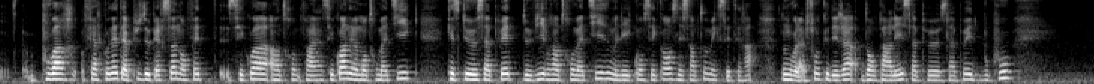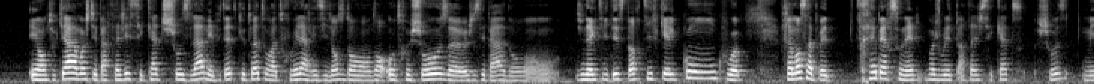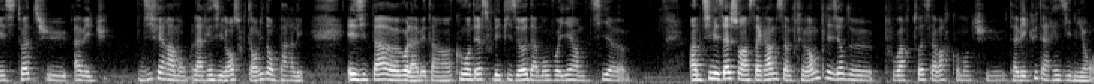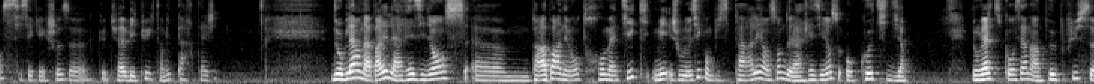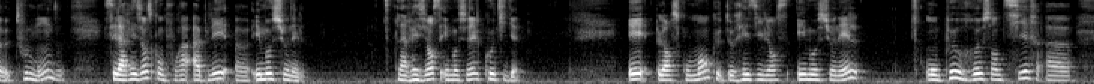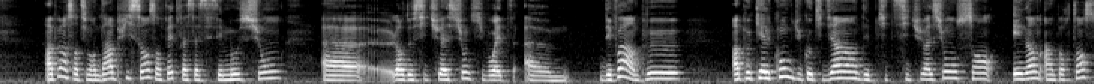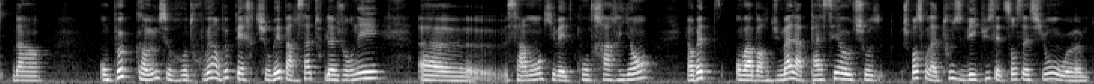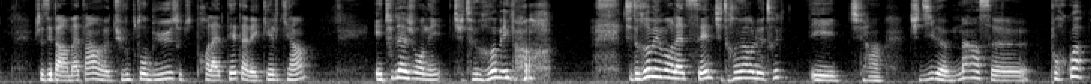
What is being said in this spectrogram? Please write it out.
pouvoir faire connaître à plus de personnes en fait c'est quoi un enfin c'est quoi un événement traumatique qu'est-ce que ça peut être de vivre un traumatisme, les conséquences, les symptômes, etc. Donc voilà, je trouve que déjà d'en parler, ça peut, ça peut être beaucoup. Et en tout cas, moi, je t'ai partagé ces quatre choses-là, mais peut-être que toi, tu auras trouvé la résilience dans, dans autre chose, euh, je sais pas, dans une activité sportive quelconque, ou euh, vraiment, ça peut être très personnel. Moi, je voulais te partager ces quatre choses, mais si toi, tu as vécu différemment la résilience ou que tu as envie d'en parler, n'hésite pas euh, voilà, à mettre un commentaire sous l'épisode, à m'envoyer un petit, euh, un petit message sur Instagram. Ça me ferait vraiment plaisir de pouvoir, toi, savoir comment tu as vécu ta résilience, si c'est quelque chose euh, que tu as vécu et que tu as envie de partager. Donc là, on a parlé de la résilience par rapport à un événement traumatique, mais je voulais aussi qu'on puisse parler ensemble de la résilience au quotidien. donc là qui concerne un peu plus euh, tout le monde, c'est la résilience qu'on pourra appeler euh, émotionnelle. La résilience émotionnelle quotidienne. Et lorsqu'on manque de résilience émotionnelle, on peut ressentir euh, un peu un sentiment d'impuissance en fait face à ces émotions lors de situations qui vont être des fois un peu un peu quelconques du quotidien, des petites situations sans énorme importance, ben, on peut quand même se retrouver un peu perturbé par ça toute la journée. Euh, c'est un moment qui va être contrariant. Et en fait, on va avoir du mal à passer à autre chose. Je pense qu'on a tous vécu cette sensation où, euh, je sais pas, un matin, euh, tu loupes ton bus ou tu te prends la tête avec quelqu'un. Et toute la journée, tu te remémores. tu te remémores la scène, tu te remémores le truc. Et tu, enfin, tu dis, mince pourquoi?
